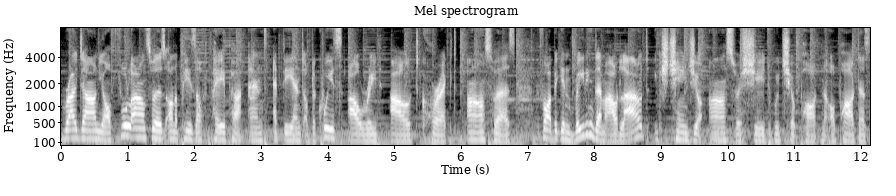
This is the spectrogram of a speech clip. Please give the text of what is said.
write down your full answers on a piece of paper, and at the end of the quiz, I'll read out correct answers. Before I begin reading them out loud, exchange your answer sheet with your partner or partners.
